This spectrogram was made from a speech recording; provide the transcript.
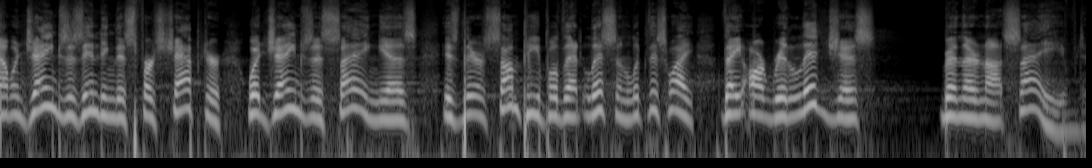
Now, when James is ending this first chapter, what James is saying is, is there are some people that listen, look this way, they are religious, but they're not saved.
